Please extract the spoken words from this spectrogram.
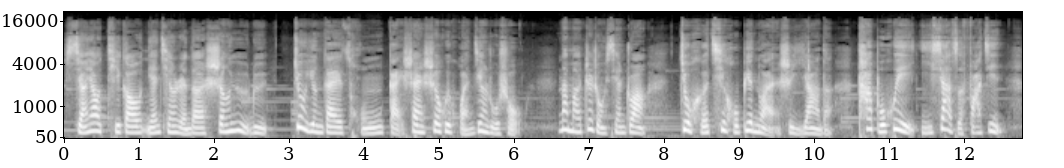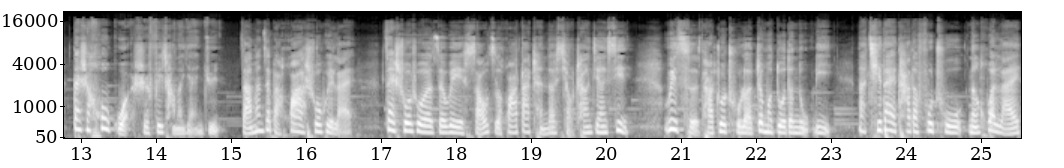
想要提高年轻人的生育率，就应该从改善社会环境入手。那么这种现状就和气候变暖是一样的，它不会一下子发尽，但是后果是非常的严峻。咱们再把话说回来，再说说这位少子化大臣的小仓江信，为此他做出了这么多的努力，那期待他的付出能换来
